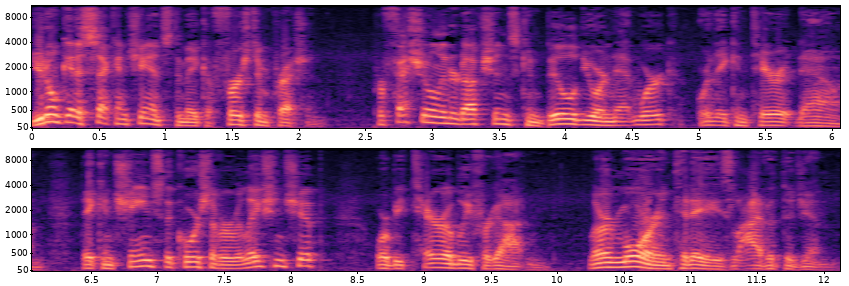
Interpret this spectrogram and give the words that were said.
You don't get a second chance to make a first impression. Professional introductions can build your network or they can tear it down. They can change the course of a relationship or be terribly forgotten. Learn more in today's Live at the Gym.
